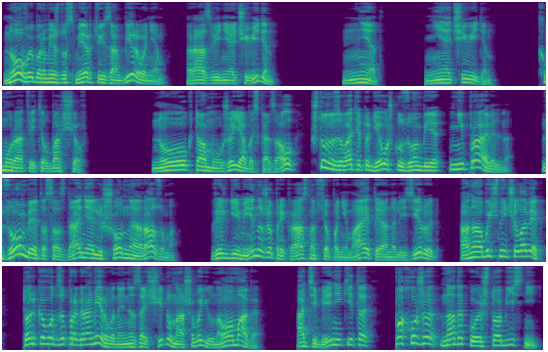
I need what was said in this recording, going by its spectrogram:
Но выбор между смертью и зомбированием разве не очевиден? Нет, не очевиден, хмуро ответил Борщев. Ну, к тому же я бы сказал, что называть эту девушку зомби неправильно. Зомби – это создание, лишенное разума. Вильгемина же прекрасно все понимает и анализирует. Она обычный человек, только вот запрограммированный на защиту нашего юного мага. А тебе, Никита, похоже, надо кое-что объяснить.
